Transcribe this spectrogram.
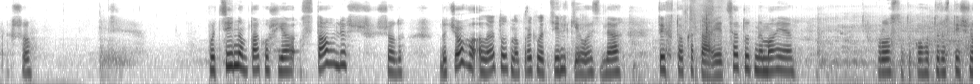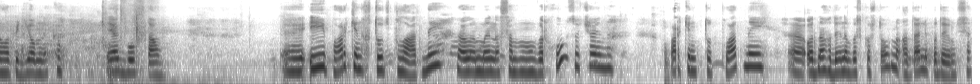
Так що по цінам також я ставлю щодо до чого, але тут, наприклад, тільки ось для тих, хто катається. Тут немає просто такого туристичного підйомника, як був там. Е, І паркінг тут платний, але ми на самому верху, звичайно. Паркінг тут платний, е, одна година безкоштовно, а далі подивимося.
